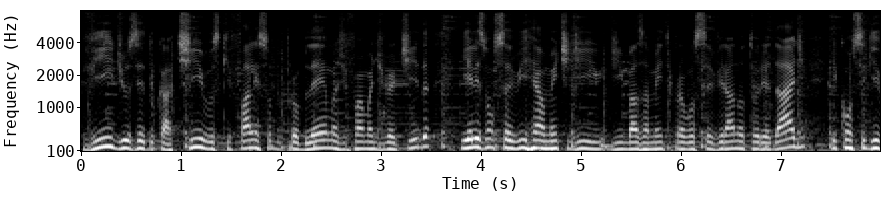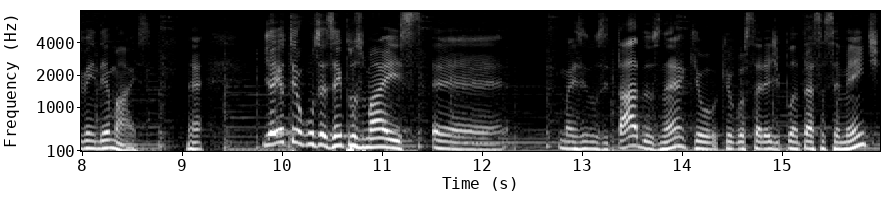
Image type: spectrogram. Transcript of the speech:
vídeos educativos que falem sobre problemas de forma divertida e eles vão servir realmente de, de embasamento para você virar notoriedade e conseguir vender mais. Né? E aí eu tenho alguns exemplos mais. É mais inusitados, né? Que eu, que eu gostaria de plantar essa semente.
